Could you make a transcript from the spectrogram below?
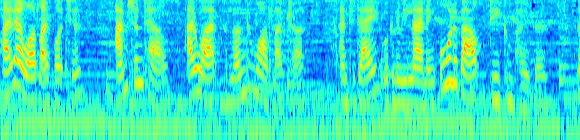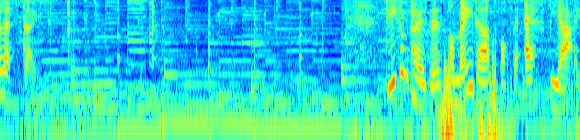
Hi there Wildlife Watchers, I'm Chantelle. I work for the London Wildlife Trust and today we're going to be learning all about decomposers, so let's go. Decomposers are made up of the FBI.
